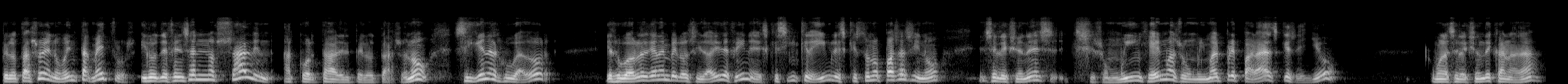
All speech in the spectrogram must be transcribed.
pelotazo de 90 metros, y los defensas no salen a cortar el pelotazo, no, siguen al jugador. Y el jugador les gana en velocidad y define. Es que es increíble, es que esto no pasa sino en selecciones que son muy ingenuas o muy mal preparadas, qué sé yo, como la selección de Canadá,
